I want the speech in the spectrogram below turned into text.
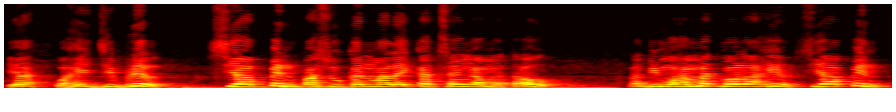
Ya wahai Jibril siapin pasukan malaikat saya nggak mau tahu. Nabi Muhammad mau lahir siapin.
